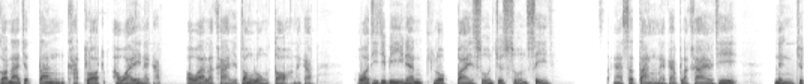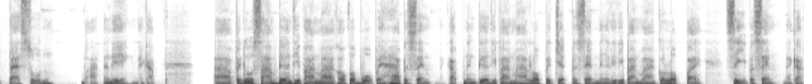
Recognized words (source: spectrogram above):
ก็น่าจะตั้งขัดลอตเอาไว้นะครับ เพราะว่าราคาจะต้องลงต่อนะครับ เพราะว่า TTB นั้นลบไป 0.04 สตังค์นะครับ ราคาอยู่ที่ 1.80 บาทนั่นเองนะครับอ่าไปดู 3 เดือนที่ผ่านมาเขาก็บวกไป 5%นะครับ1เดือนที่ผ่านมาลบไป7%หนึ่งอาทิตย์ที่ผ่านมาก็ลบไป 4%นะครับ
